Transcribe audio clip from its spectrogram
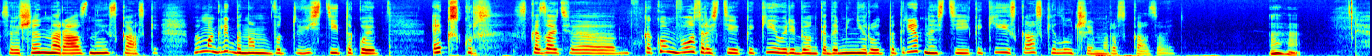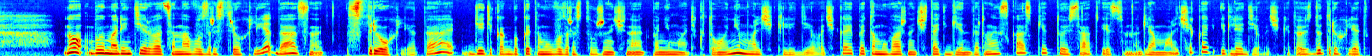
совершенно разные сказки. Вы могли бы нам вот вести такой экскурс, сказать, э, в каком возрасте какие у ребенка доминируют потребности и какие сказки лучше ему рассказывать? Угу. Ну, будем ориентироваться на возраст трех лет, да, с трех лет, да, дети как бы к этому возрасту уже начинают понимать, кто они, мальчик или девочка, и поэтому важно читать гендерные сказки, то есть, соответственно, для мальчиков и для девочки. То есть до трех лет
